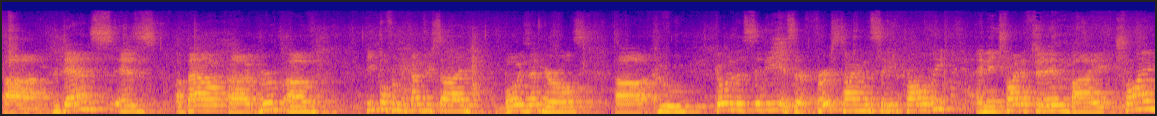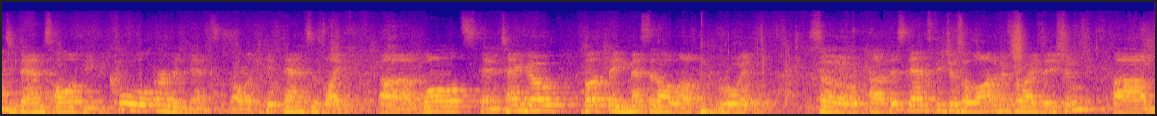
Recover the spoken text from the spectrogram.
Uh, the dance is about a group of people from the countryside, boys and girls, uh, who go to the city. It's their first time in the city, probably, and they try to fit in by trying to dance all of the cool urban dances, all the hip dances like uh, waltz and tango, but they mess it all up royally. So uh, this dance features a lot of improvisation, um,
